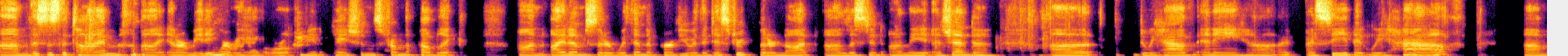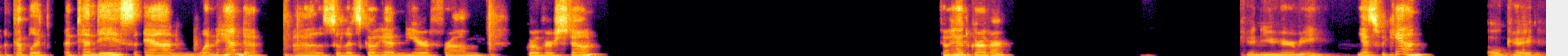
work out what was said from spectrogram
Um, This is the time uh, in our meeting where we have oral communications from the public on items that are within the purview of the district but are not uh, listed on the agenda. Uh, Do we have any, uh, I- I see that we have um, a couple of attendees and one hand up. Uh, So let's go ahead and hear from Grover Stone. Go ahead, Grover. Can you hear me? Yes, we can. Okay.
